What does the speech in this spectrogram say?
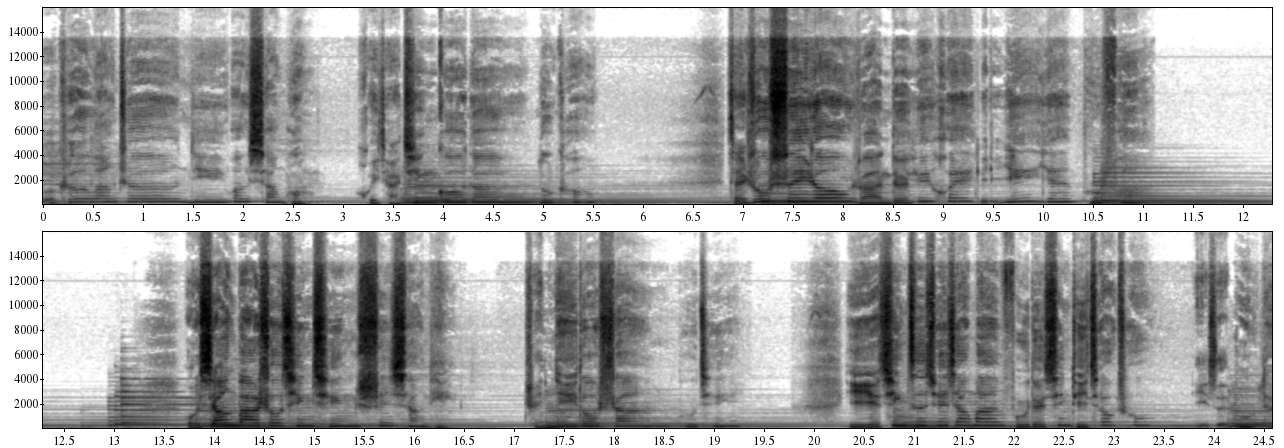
我渴望着你望向我回家经过的路口，在入睡柔软的余晖里一言不发。我想把手轻轻伸向你，趁你躲闪不及。一夜情字却将满腹的心底交出一字不留。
